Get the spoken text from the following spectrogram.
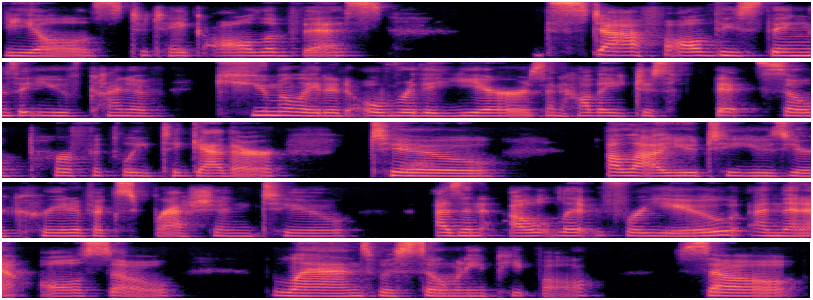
feels to take all of this stuff, all these things that you've kind of accumulated over the years and how they just fit so perfectly together to yeah. allow you to use your creative expression to as an outlet for you and then it also lands with so many people. So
